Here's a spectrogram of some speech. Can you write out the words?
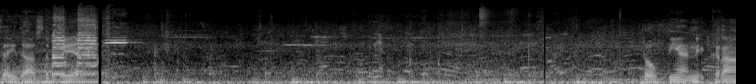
ਇਹ ਸਹੀ 10 ਰੁਪਏ ਆ ਟੋਪੀਆਂ ਨਿਕਰਾਂ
